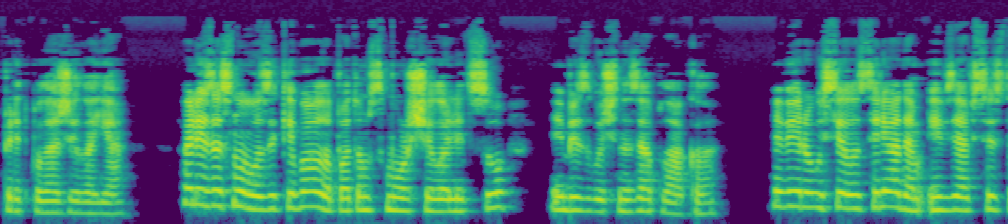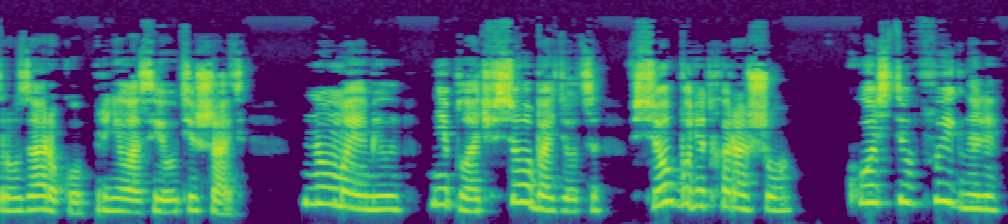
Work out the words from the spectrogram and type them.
Предположила я. Лиза снова закивала, потом сморщила лицо и беззвучно заплакала. Вера уселась рядом и, взяв сестру за руку, принялась ее утешать. «Ну, моя милая, не плачь, все обойдется, все будет хорошо». «Костю выгнали»,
